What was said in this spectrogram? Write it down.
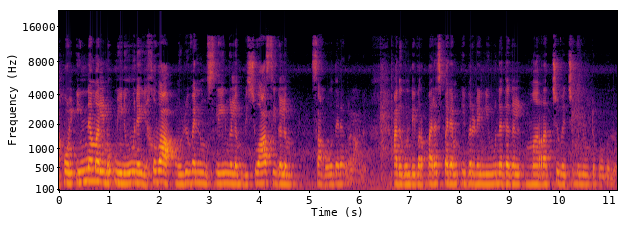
അപ്പോൾ ഇന്നമൽ മിനൂന ഇഹ്വ മുഴുവൻ മുസ്ലിങ്ങളും വിശ്വാസികളും സഹോദരങ്ങളാണ്. അതുകൊണ്ട് ഇവർ പരസ്പരം ഇവരുടെ ന്യൂനതകൾ മറച്ചു വെച്ച് മുന്നോട്ട് പോകുന്നു.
